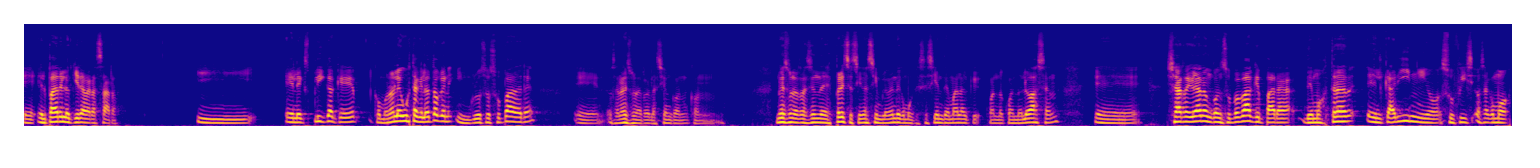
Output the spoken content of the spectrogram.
eh, el padre lo quiere abrazar. Y él explica que, como no le gusta que lo toquen, incluso su padre, eh, o sea, no es una relación con, no es una relación de desprecio, sino simplemente como que se siente mal al que, cuando, cuando lo hacen. eh, ya arreglaron con su papá que para demostrar el cariño suficiente, o sea, como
